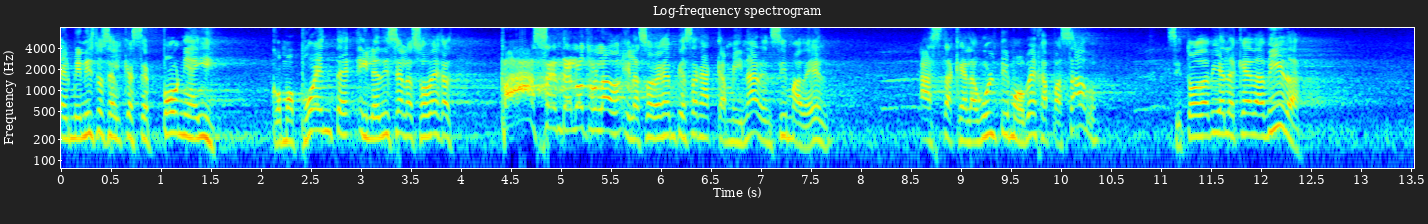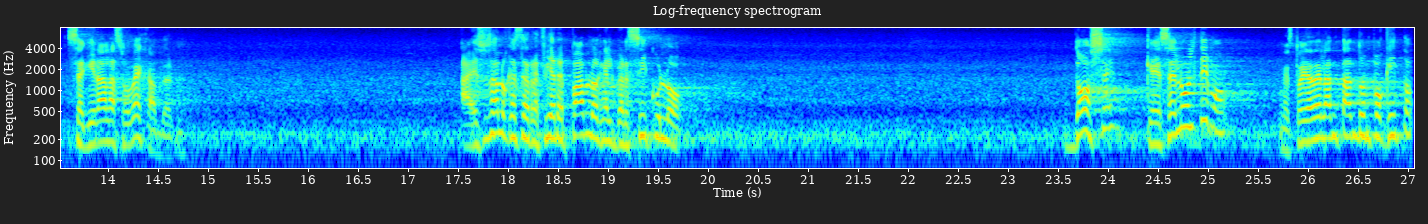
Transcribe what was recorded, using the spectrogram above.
El ministro es el que se pone ahí como puente y le dice a las ovejas, pasen del otro lado. Y las ovejas empiezan a caminar encima de él hasta que la última oveja ha pasado. Si todavía le queda vida, seguirá las ovejas. A eso es a lo que se refiere Pablo en el versículo 12, que es el último. Me estoy adelantando un poquito.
